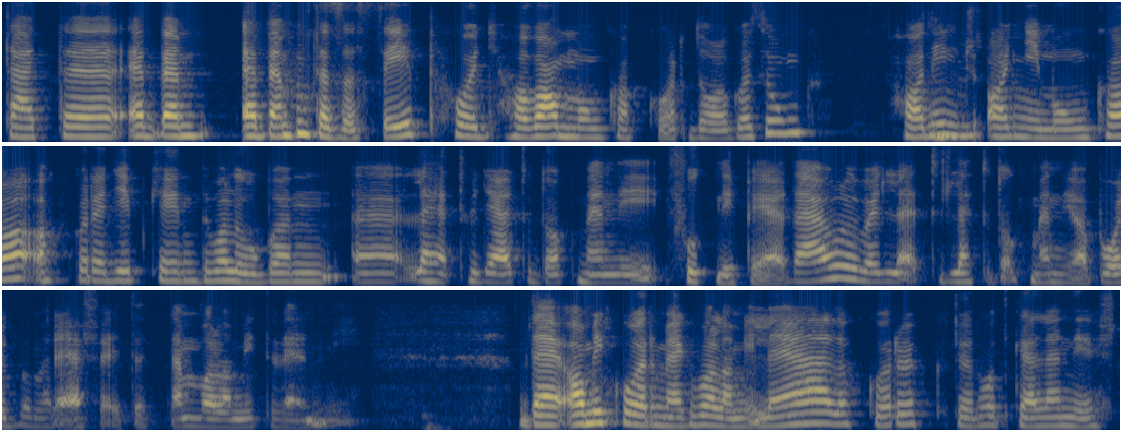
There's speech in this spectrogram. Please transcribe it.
Tehát ebben, ebben pont az a szép, hogy ha van munka, akkor dolgozunk, ha nincs mhm. annyi munka, akkor egyébként valóban lehet, hogy el tudok menni futni például, vagy lehet, hogy le tudok menni a boltba, mert elfejtettem valamit venni. De amikor meg valami leáll, akkor rögtön ott kell lenni, és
